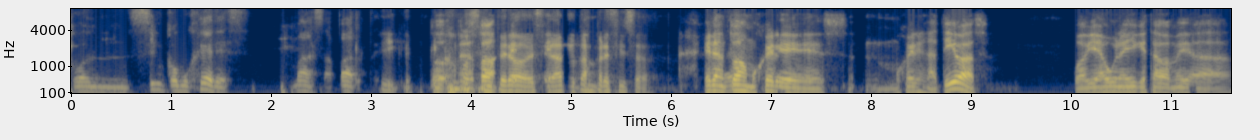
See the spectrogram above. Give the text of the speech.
con cinco mujeres más aparte. ¿Y cómo se enteró de ese dato tan preciso? ¿Eran todas mujeres mujeres nativas? ¿O había una ahí que estaba media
